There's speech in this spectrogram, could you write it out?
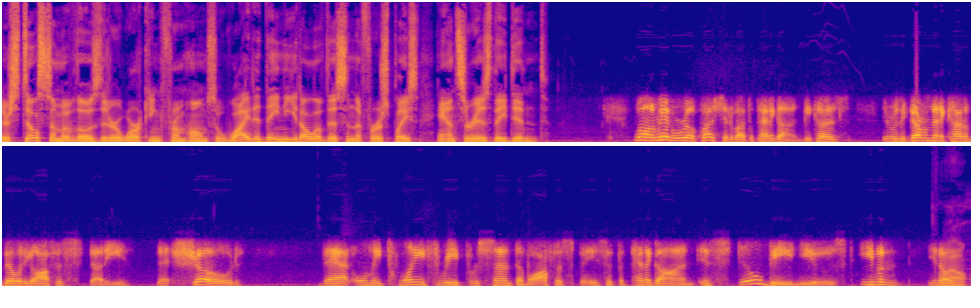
there's still some of those that are working from home. So why did they need all of this in the first place? Answer is they didn't. Well, and we have a real question about the Pentagon because there was a Government Accountability Office study that showed that only 23% of office space at the Pentagon is still being used, even, you know, Wow.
